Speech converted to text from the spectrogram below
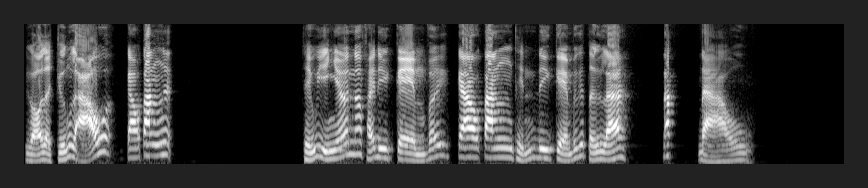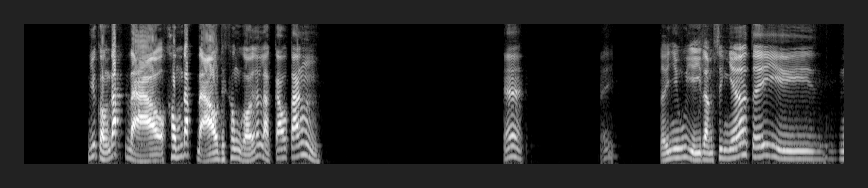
gọi là trưởng lão cao tăng á, thì quý vị nhớ nó phải đi kèm với cao tăng, thì nó đi kèm với cái từ là đắc đạo. Chứ còn đắc đạo, không đắc đạo thì không gọi nó là cao tăng. À. Đấy tự nhiên quý vị làm xin nhớ tới ừ,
